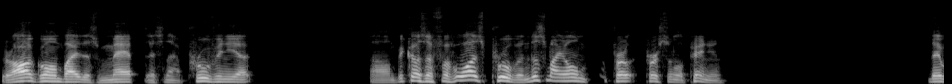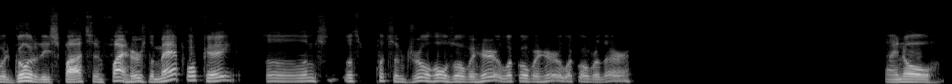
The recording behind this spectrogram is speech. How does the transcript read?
they're all going by this map that's not proven yet. Um, because if it was proven, this is my own per- personal opinion. They would go to these spots and find. Here's the map. Okay, uh, let's let's put some drill holes over here. Look over here. Look over there. I know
